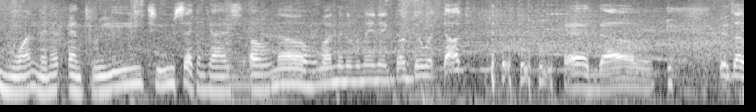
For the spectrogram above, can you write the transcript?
One minute and three, two seconds, guys. Oh no, one minute remaining. Don't do it. Don't no. It's a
